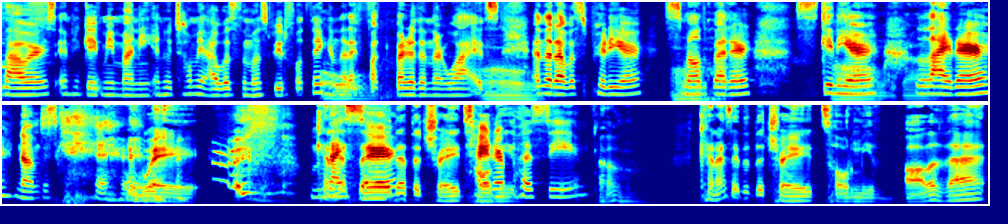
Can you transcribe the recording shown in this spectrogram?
flowers, and who gave me money, and who told me I was the most beautiful thing, and that I fucked better than their wives, and that I was prettier, smelled better, skinnier, Oh lighter. No, I'm just kidding. Wait. Can I say that the trade told tighter me pussy? Oh. Can I say that the trade told me all of that?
